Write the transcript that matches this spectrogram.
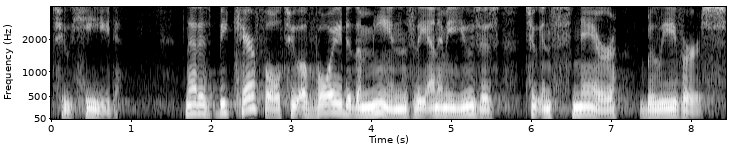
to heed. And that is, be careful to avoid the means the enemy uses to ensnare believers.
